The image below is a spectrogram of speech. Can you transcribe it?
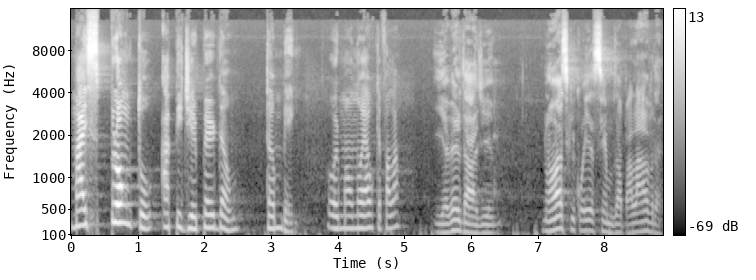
mas pronto a pedir perdão também. O irmão Noel quer falar? E é verdade. Nós que conhecemos a palavra,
